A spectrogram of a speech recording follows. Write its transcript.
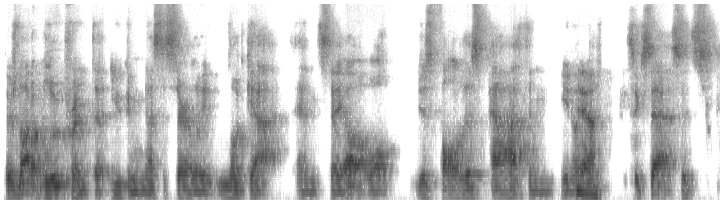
there's not a blueprint that you can necessarily look at and say, oh, well, just follow this path and you know yeah success. It's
